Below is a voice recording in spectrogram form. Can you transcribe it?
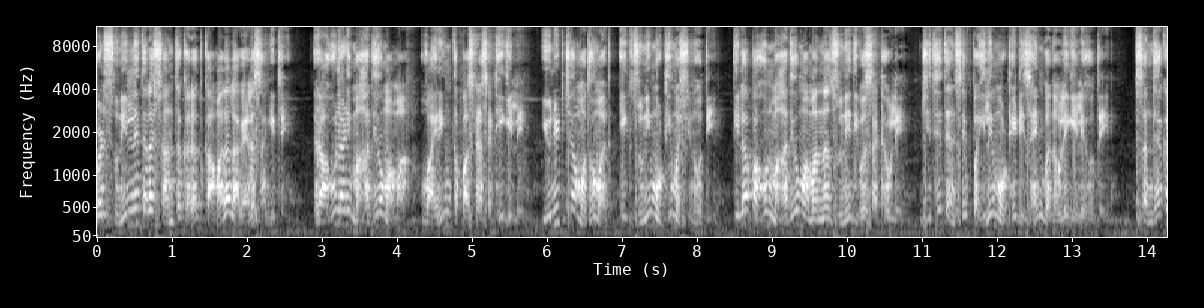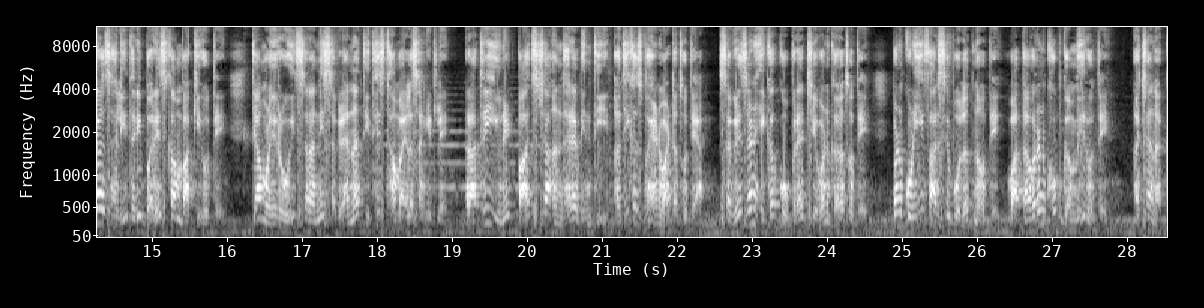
पण सुनीलने त्याला शांत करत कामाला लागायला सांगितले. राहुल आणि महादेव मामा वायरिंग तपासण्यासाठी गेले. युनिटच्या मधोमध एक जुनी मोठी मशीन होती. तिला पाहून महादेव मामांना जुने दिवस आठवले जिथे त्यांचे पहिले मोठे डिझाईन बनवले गेले होते. संध्याकाळ झाली तरी बरेच काम बाकी होते. त्यामुळे रोहित सरांनी सगळ्यांना तिथेच थांबायला सांगितले. रात्री युनिट पाचच्या अंधाऱ्या भिंती अधिकच भयान वाटत होत्या. सगळेजण एका कोपऱ्यात जेवण करत होते पण कुणीही फारसे बोलत नव्हते. वातावरण खूप गंभीर होते. अचानक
